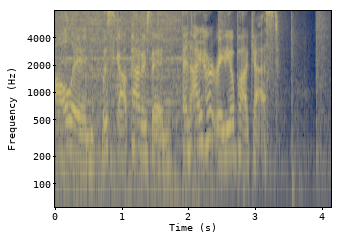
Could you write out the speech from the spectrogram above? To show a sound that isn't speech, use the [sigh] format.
All in with Scott Patterson, an iHeartRadio podcast.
